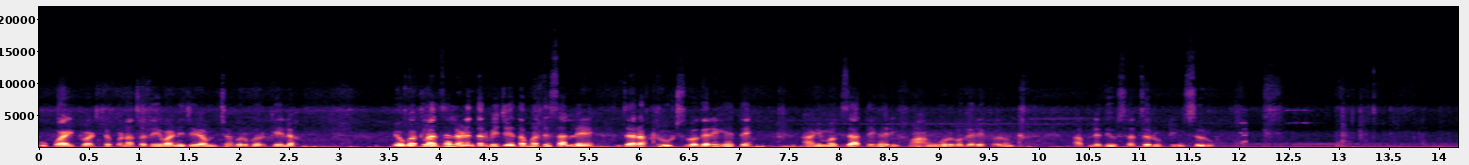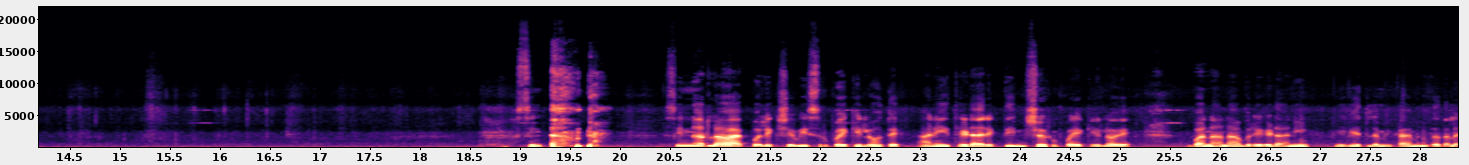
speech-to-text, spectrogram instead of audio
खूप वाईट वाटतं. पण आता देवाने जे आमच्याबरोबर केलं. योगा क्लास झाल्यानंतर विजेतामध्ये चालले. जरा फ्रूट्स वगैरे घेते आणि मग जाते घरी. मग आंघोळ वगैरे करून. आपल्या दिवसाचं रुटीन सुरू. सिन सिन्नरला ॲपल एकशे वीस रुपये किलो होते आणि इथे डायरेक्ट तीनशे रुपये किलो आहे. बनाना ब्रेड आणि हे घेतलं मी काय म्हणतात त्याला?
